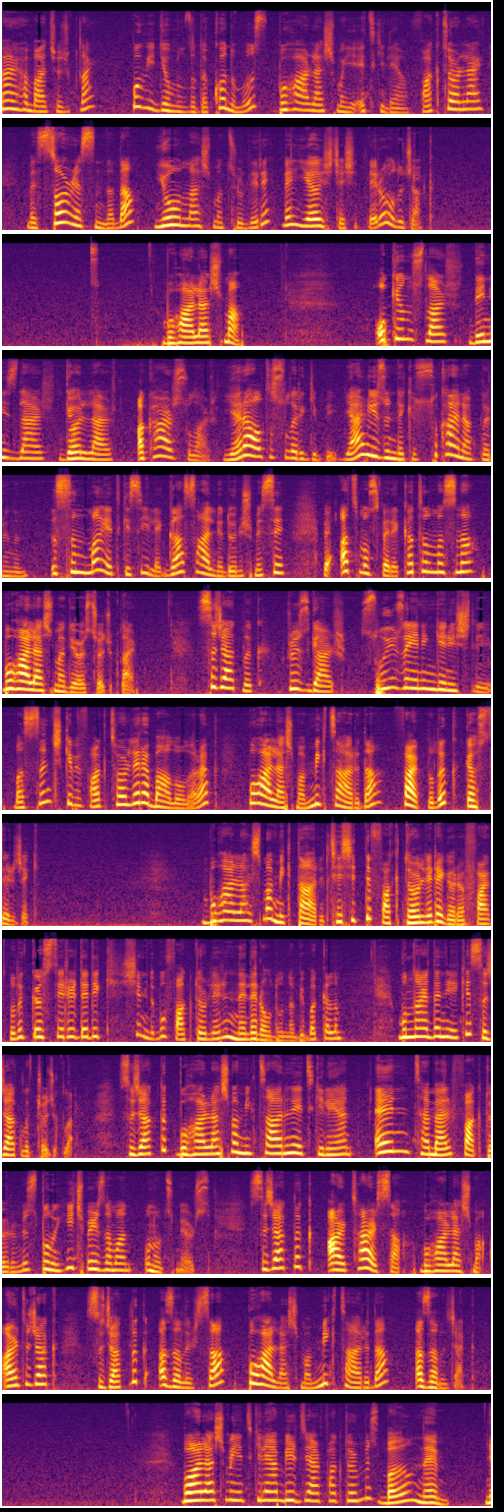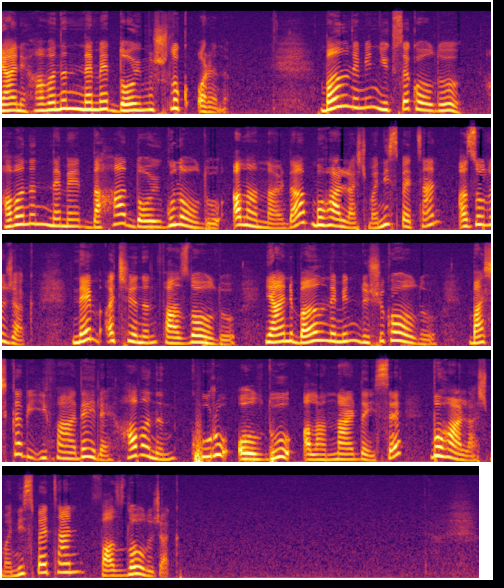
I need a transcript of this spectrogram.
Merhaba çocuklar. Bu videomuzda da konumuz buharlaşmayı etkileyen faktörler ve sonrasında da yoğunlaşma türleri ve yağış çeşitleri olacak. Buharlaşma Okyanuslar, denizler, göller, akarsular, yeraltı suları gibi yeryüzündeki su kaynaklarının ısınma etkisiyle gaz haline dönüşmesi ve atmosfere katılmasına buharlaşma diyoruz çocuklar. Sıcaklık, rüzgar, su yüzeyinin genişliği, basınç gibi faktörlere bağlı olarak buharlaşma miktarı da farklılık gösterecek. Buharlaşma miktarı çeşitli faktörlere göre farklılık gösterir dedik. Şimdi bu faktörlerin neler olduğuna bir bakalım. Bunlardan ilki sıcaklık çocuklar. Sıcaklık buharlaşma miktarını etkileyen en temel faktörümüz. Bunu hiçbir zaman unutmuyoruz. Sıcaklık artarsa buharlaşma artacak, sıcaklık azalırsa buharlaşma miktarı da azalacak. Buharlaşmayı etkileyen bir diğer faktörümüz bağıl nem. Yani havanın neme doymuşluk oranı. Bağıl nemin yüksek olduğu, havanın neme daha doygun olduğu alanlarda buharlaşma nispeten az olacak. Nem açığının fazla olduğu, yani bağıl nemin düşük olduğu, başka bir ifadeyle havanın kuru olduğu alanlarda ise buharlaşma nispeten fazla olacak.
